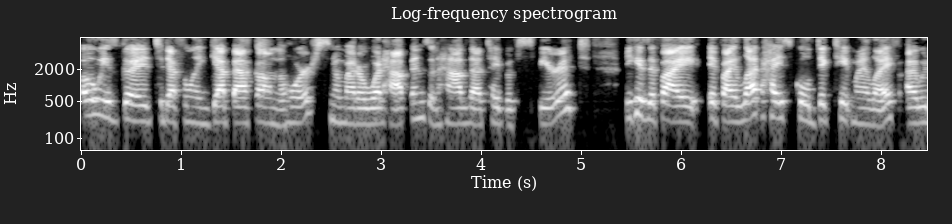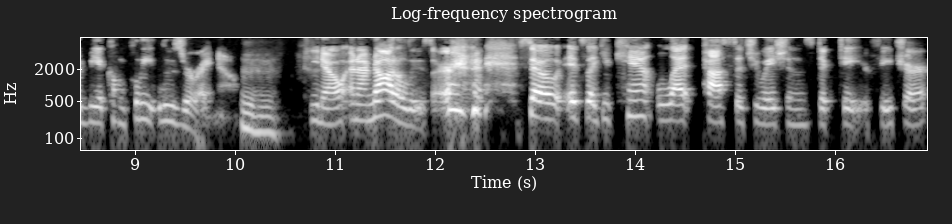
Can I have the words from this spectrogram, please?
always good to definitely get back on the horse no matter what happens and have that type of spirit because if I if I let high school dictate my life, I would be a complete loser right now. Mm-hmm. You know, and I'm not a loser. so it's like you can't let past situations dictate your future.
